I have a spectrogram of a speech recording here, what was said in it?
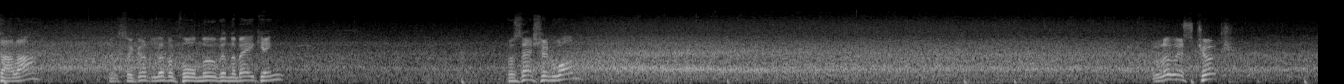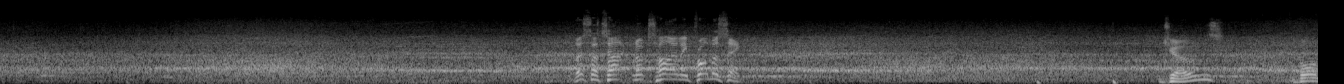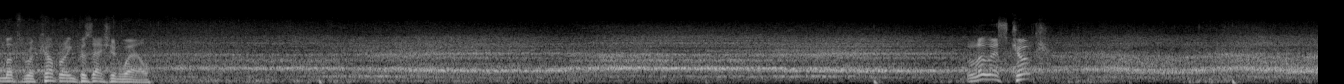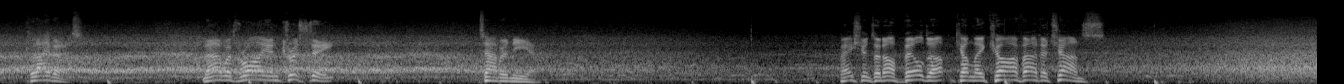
Salah. It's a good Liverpool move in the making. Possession one. Lewis Cook. This attack looks highly promising. Jones. Bournemouth recovering possession well. Lewis Cook. Kluivert. Now with Ryan Christie. Tavernier. Patient enough build-up. Can they carve out a chance?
